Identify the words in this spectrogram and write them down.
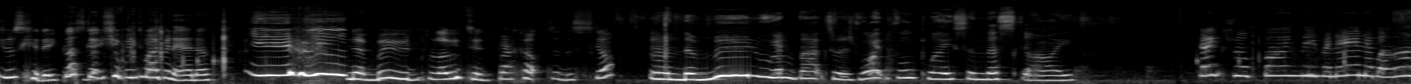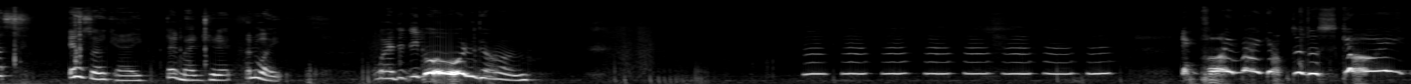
Just kidding. Let's go shopping to buy banana. The moon floated back up to the sky. And the moon went back to its rightful place in the sky. Thanks for buying me banana, boss. It's okay. Don't mention it. And wait. Where did the moon go? It climbed back up to the sky.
